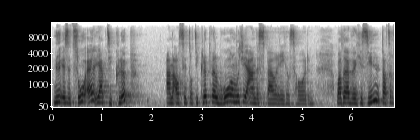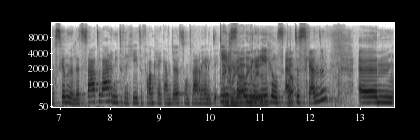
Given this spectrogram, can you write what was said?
Nu is het zo, hè, je hebt die club, en als je tot die club wil behoren, moet je je aan de spelregels houden. Wat hebben we gezien? Dat er verschillende lidstaten waren. Niet te vergeten, Frankrijk en Duitsland waren eigenlijk de eerste om de regels hè, te schenden. Um,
